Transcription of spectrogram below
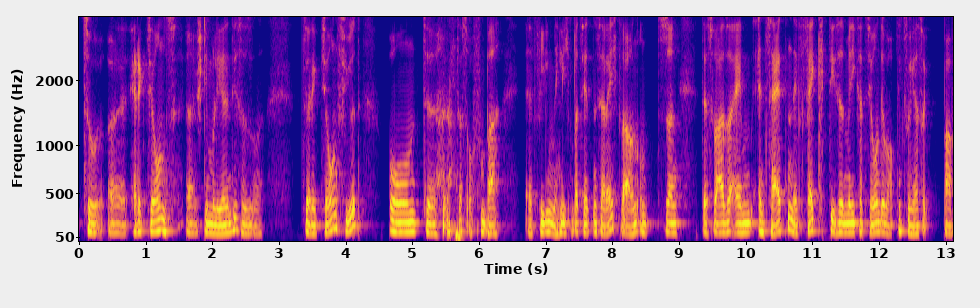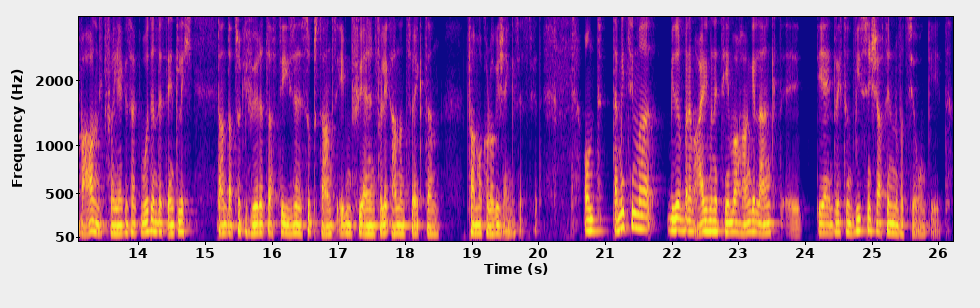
zu äh, Erektionsstimulierend ist, also zur Erektion führt und äh, das offenbar äh, vielen männlichen Patienten sehr recht war. Und, und sozusagen, das war also ein, ein Seiteneffekt dieser Medikation, der überhaupt nicht vorhersagbar war und nicht vorhergesagt wurde und letztendlich dann dazu geführt hat, dass diese Substanz eben für einen völlig anderen Zweck dann pharmakologisch eingesetzt wird. Und damit sind wir wieder bei einem allgemeinen Thema auch angelangt, äh, der in Richtung Wissenschaft und Innovation geht.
